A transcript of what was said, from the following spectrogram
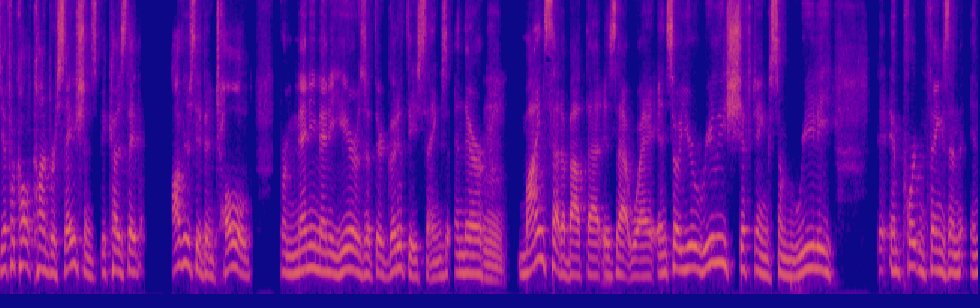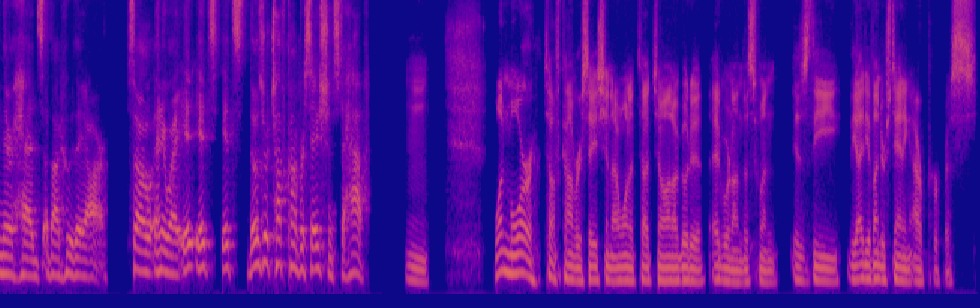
difficult conversations because they've obviously been told for many, many years that they're good at these things. And their mm. mindset about that is that way. And so you're really shifting some really important things in, in their heads about who they are. So anyway, it, it's it's those are tough conversations to have. Mm. One more tough conversation I want to touch on. I'll go to Edward on this one is the the idea of understanding our purpose.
